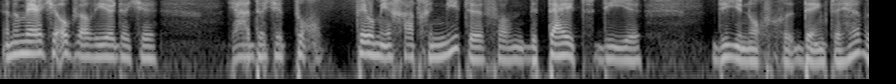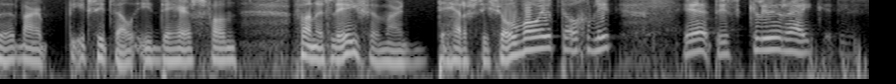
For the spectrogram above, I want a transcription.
En dan merk je ook wel weer dat je, ja, dat je toch veel meer gaat genieten van de tijd die je, die je nog denkt te hebben. Maar ik zit wel in de herfst van, van het leven. Maar de herfst is zo mooi op het ogenblik. Ja, het is kleurrijk. Het is,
